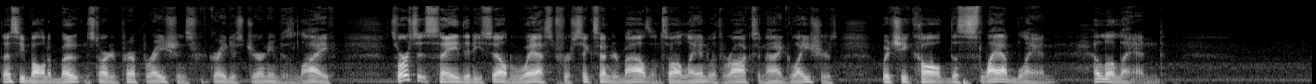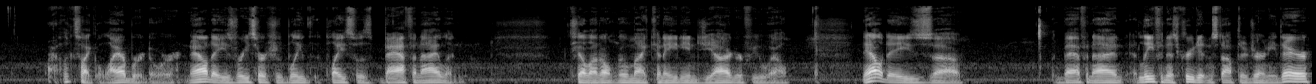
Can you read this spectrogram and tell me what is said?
Thus, he bought a boat and started preparations for the greatest journey of his life. Sources say that he sailed west for 600 miles and saw land with rocks and high glaciers, which he called the Slab Land, It looks like Labrador. Nowadays, researchers believe the place was Baffin Island. Till I don't know my Canadian geography well. Nowadays, uh, Baffin Island, Leif and his crew didn't stop their journey there.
